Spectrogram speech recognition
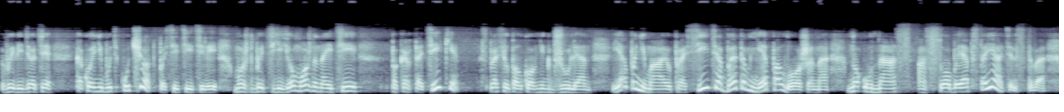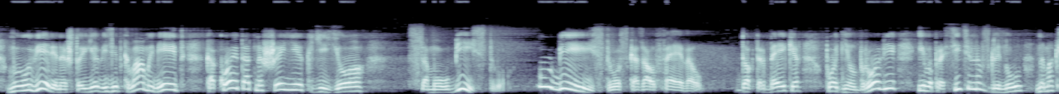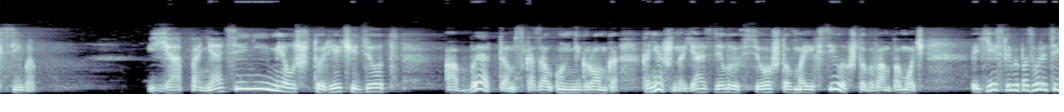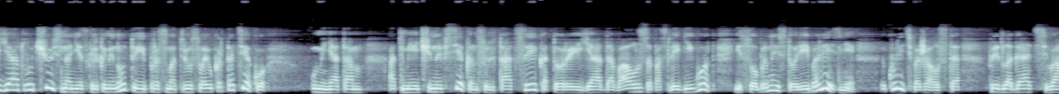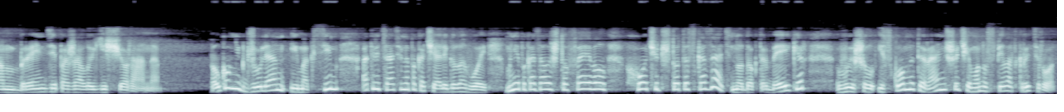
«Вы ведете какой-нибудь учет посетителей? Может быть, ее можно найти по картотеке?» — спросил полковник Джулиан. «Я понимаю, просить об этом не положено, но у нас особые обстоятельства. Мы уверены, что ее визит к вам имеет какое-то отношение к ее самоубийству». «Убийству», — сказал Фейвелл. Доктор Бейкер поднял брови и вопросительно взглянул на Максима. «Я понятия не имел, что речь идет об этом», — сказал он негромко. «Конечно, я сделаю все, что в моих силах, чтобы вам помочь. Если вы позволите, я отлучусь на несколько минут и просмотрю свою картотеку. У меня там отмечены все консультации, которые я давал за последний год, и собраны истории болезни. Курите, пожалуйста. Предлагать вам бренди, пожалуй, еще рано». Полковник Джулиан и Максим отрицательно покачали головой. Мне показалось, что Фейвел хочет что-то сказать, но доктор Бейкер вышел из комнаты раньше, чем он успел открыть рот.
